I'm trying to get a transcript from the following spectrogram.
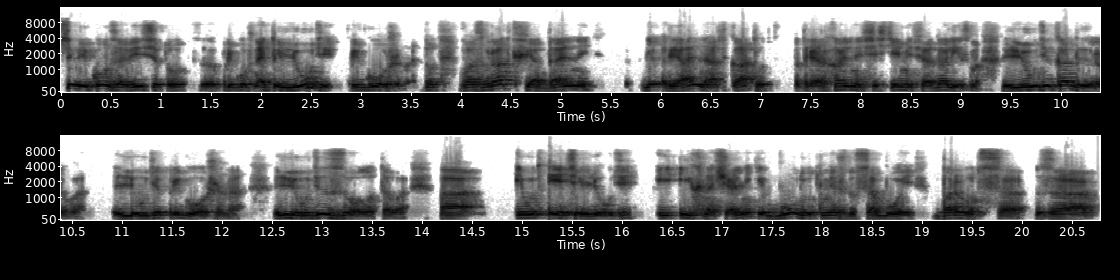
целиком зависит от э, Пригожина. Это люди Пригожина. Тот возврат к феодальной, реально откат вот, патриархальной системе феодализма. Люди Кадырова, люди Пригожина, люди Золотова. А, и вот эти люди, и их начальники будут между собой бороться за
